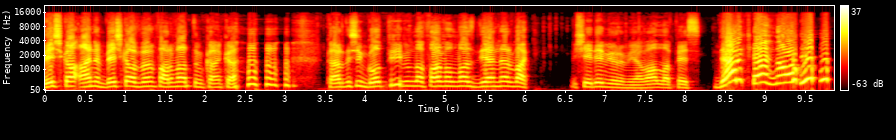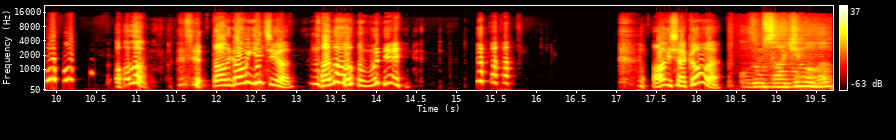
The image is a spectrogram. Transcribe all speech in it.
5K aynen 5K ben farm attım kanka. Kardeşim gold premium'la farm olmaz diyenler bak. Bir şey demiyorum ya valla pes. Derken ne oluyor? oğlum dalga mı geçiyorsun? Lan oğlum bu ne? Abi şaka mı? Oğlum sakin ol lan.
